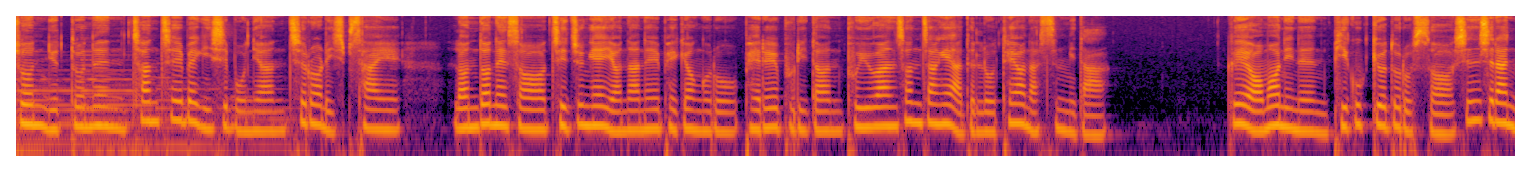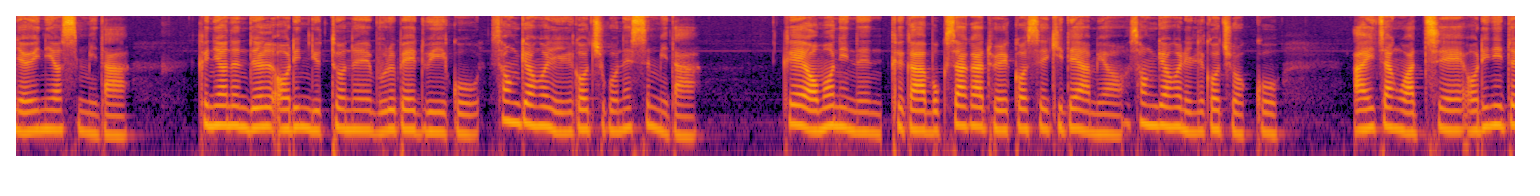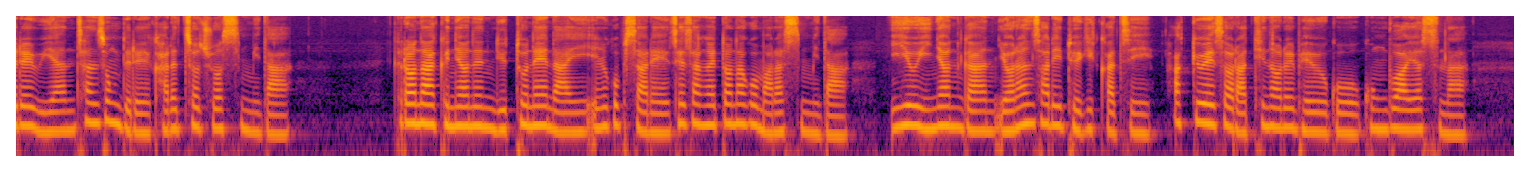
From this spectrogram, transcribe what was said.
존 뉴턴은 1725년 7월 24일 런던에서 지중해 연안을 배경으로 배를 부리던 부유한 선장의 아들로 태어났습니다. 그의 어머니는 비국교도로서 신실한 여인이었습니다. 그녀는 늘 어린 뉴턴을 무릎에 누이고 성경을 읽어주곤 했습니다. 그의 어머니는 그가 목사가 될 것을 기대하며 성경을 읽어주었고 아이장 와츠의 어린이들을 위한 찬송들을 가르쳐 주었습니다. 그러나 그녀는 뉴톤의 나이 7살에 세상을 떠나고 말았습니다. 이후 2년간 11살이 되기까지 학교에서 라틴어를 배우고 공부하였으나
